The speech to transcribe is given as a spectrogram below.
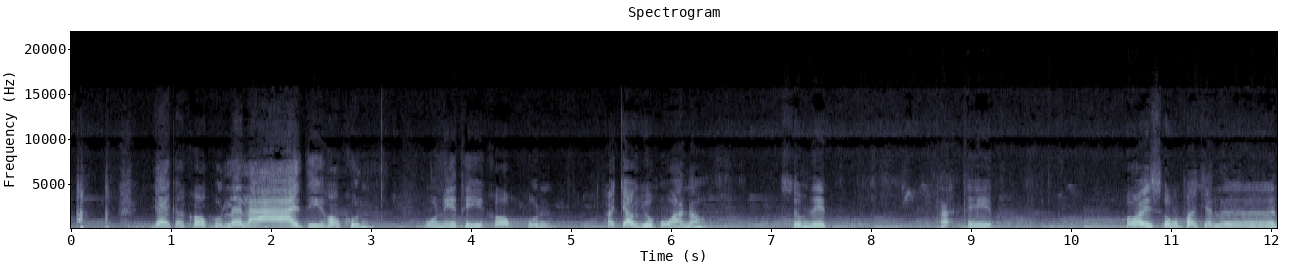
ำยายก็ขอบคุณหลายๆทีขอบคุณมูลนิธิขอบคุณ พระเจ้าอยู่หัวเนาะสมเด็จพระเทพขอให้ทรงพระเจริญ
